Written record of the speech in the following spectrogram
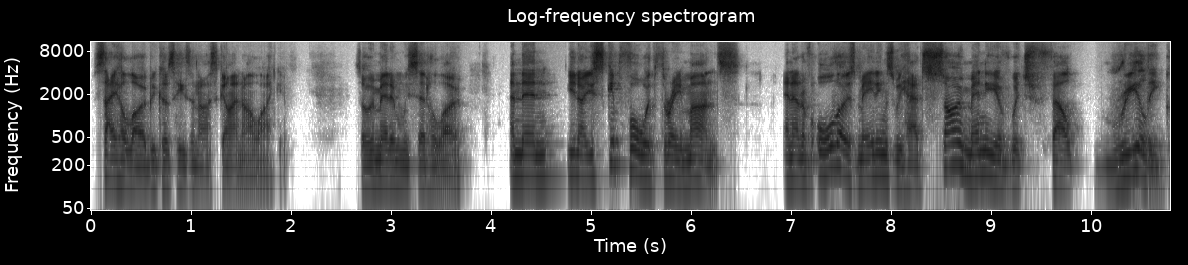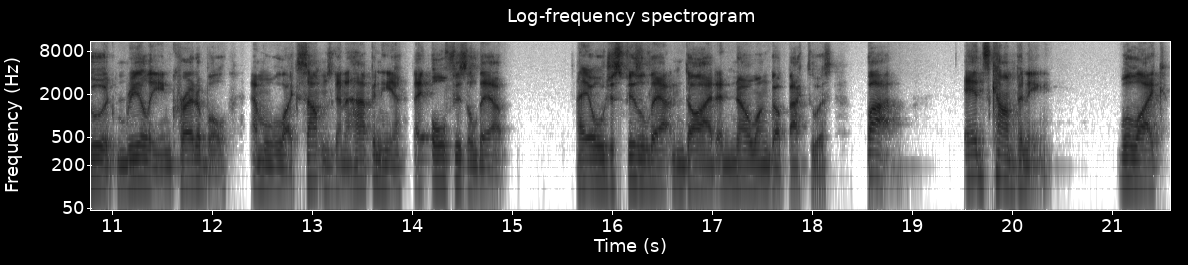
say hello because he's a nice guy and i like him. So we met him we said hello. And then you know you skip forward three months and out of all those meetings we had so many of which felt really good really incredible and we were like something's going to happen here. They all fizzled out. They all just fizzled out and died and no one got back to us. But ed's company were like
